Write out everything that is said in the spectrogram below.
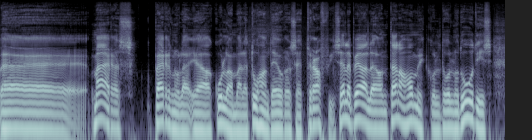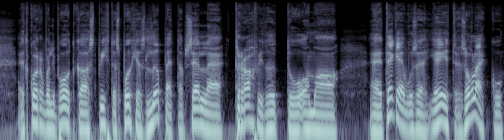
äh, määras Pärnule ja Kullamäele tuhande eurose trahvi. selle peale on täna hommikul tulnud uudis, et korvpalli podcast Pihtas põhjas lõpetab selle trahvi tõttu oma äh, tegevuse ja eetris oleku.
